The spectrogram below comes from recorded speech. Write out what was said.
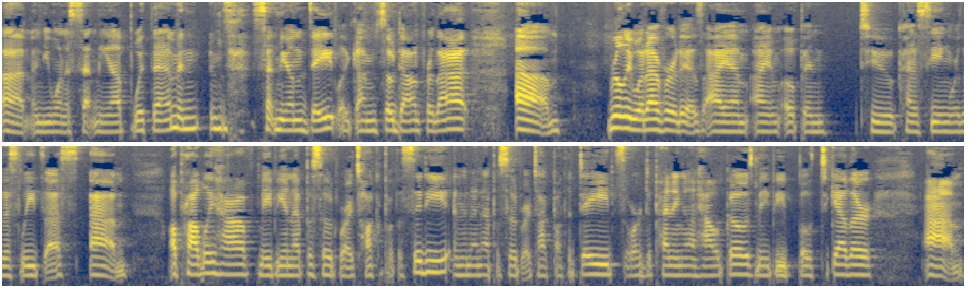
um, and you want to set me up with them and, and set me on a date, like I'm so down for that. Um, really, whatever it is, I am I am open to kind of seeing where this leads us. Um, I'll probably have maybe an episode where I talk about the city and then an episode where I talk about the dates, or depending on how it goes, maybe both together. Um,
